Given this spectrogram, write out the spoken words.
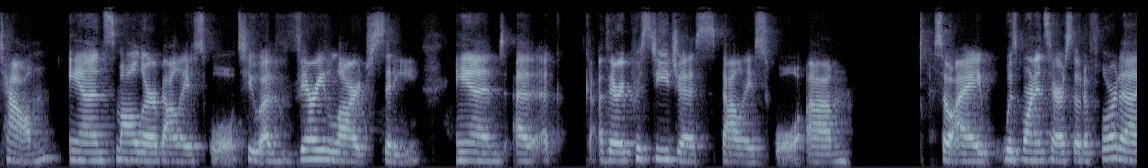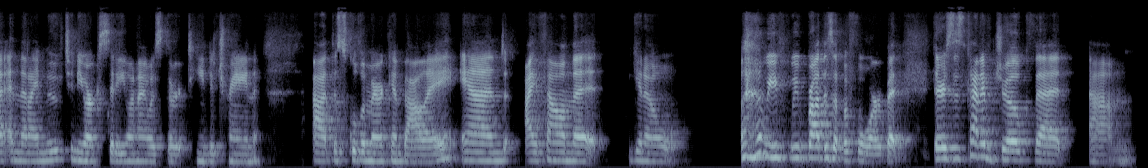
town and smaller ballet school to a very large city and a, a, a very prestigious ballet school. Um, so I was born in Sarasota, Florida, and then I moved to New York City when I was 13 to train at the School of American Ballet. And I found that, you know, we've we've brought this up before, but there's this kind of joke that um,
